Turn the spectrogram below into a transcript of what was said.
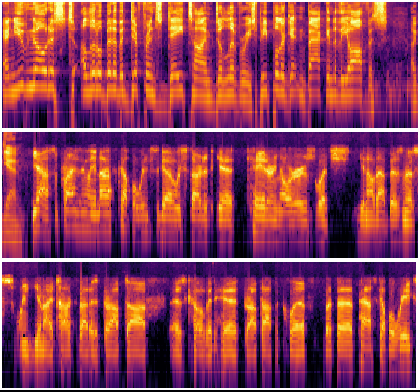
And you've noticed a little bit of a difference daytime deliveries. People are getting back into the office again. Yeah, surprisingly enough, a couple of weeks ago we started to get catering orders, which you know that business we you and I talked about it dropped off as COVID hit, dropped off a cliff. But the past couple of weeks,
